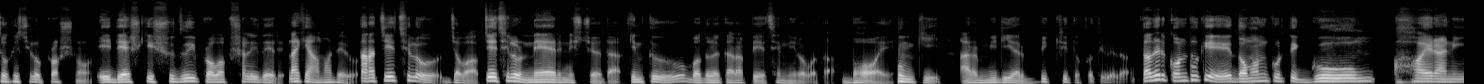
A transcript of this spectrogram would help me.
চোখে ছিল প্রশ্ন, এই দেশ কি শুধুই প্রভাবশালীদের নাকি আমাদেরও? তারা চেয়েছিল জবাব, চেয়েছিল ন্যায়ের নিশ্চয়তা, কিন্তু বদলে তারা পেয়েছেন নীরবতা, ভয়, হুমকি। আর মিডিয়ার বিকৃত প্রতিবেদন। তাদের কণ্ঠকে দমন করতে গুম, হয়রানি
